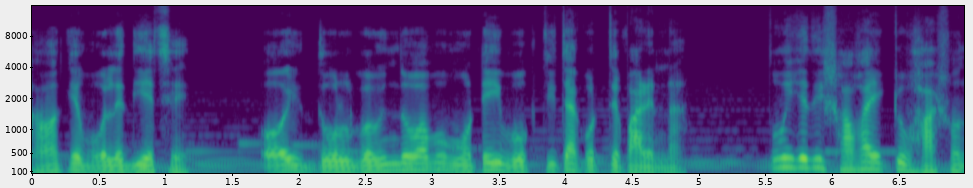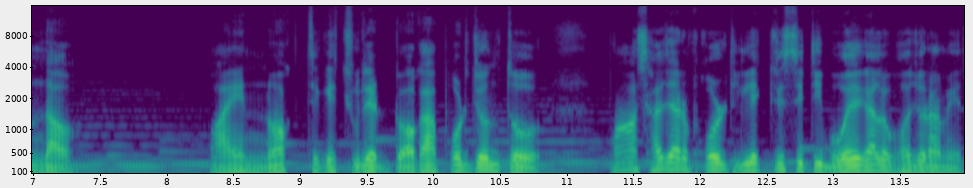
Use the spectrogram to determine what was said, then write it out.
আমাকে বলে দিয়েছে, ওই দোল গোবিন্দবাবু মোটেই বক্তৃতা করতে পারেন না। তুমি যদি সভায় একটু ভাষণ দাও। পায়ের নখ থেকে চুলের ডগা পর্যন্ত পাঁচ হাজার ভোল্ট ইলেকট্রিসিটি বয়ে গেল ভজরামের।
